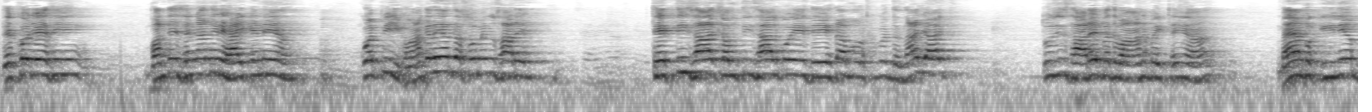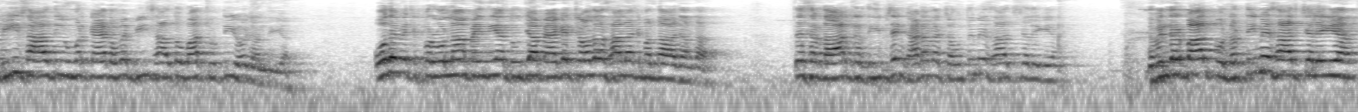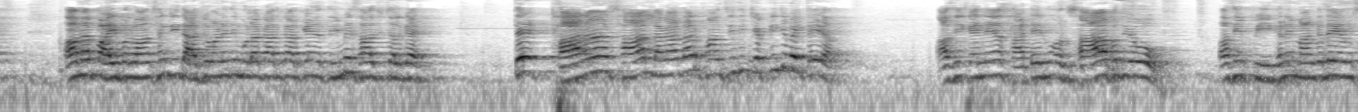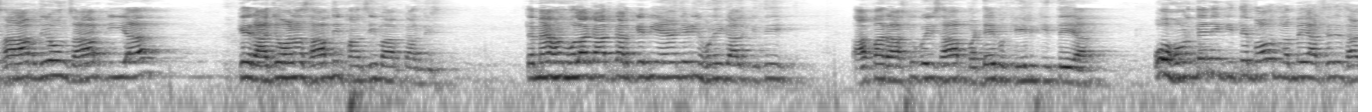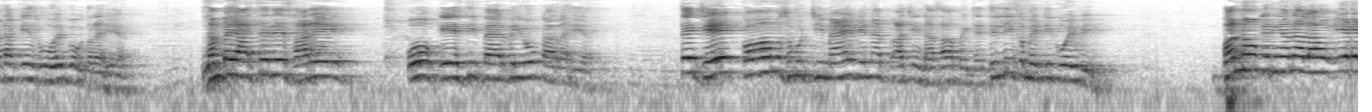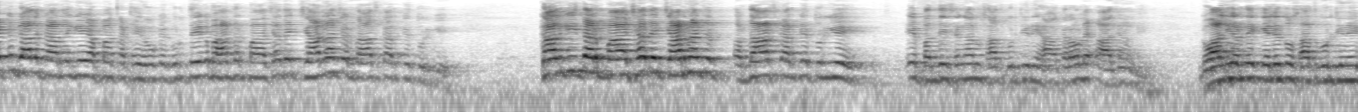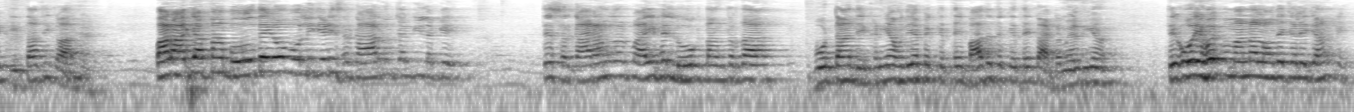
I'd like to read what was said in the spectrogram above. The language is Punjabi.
ਦੇਖੋ ਜੇ ਅਸੀਂ ਬੰਦੇ ਸਿੰਘਾਂ ਦੀ ਰਿਹਾਈ ਕਹਿੰਦੇ ਆ ਕੋਈ ਭੀਖ ਮੰਗਦੇ ਆ ਦੱਸੋ ਮੈਨੂੰ ਸਾਰੇ। 33 ਸਾਲ 34 ਸਾਲ ਕੋਈ ਇਹ ਦੇਸ਼ ਦਾ ਮੁਲਕ ਕੋਈ ਦਿੰਦਾ ਜਾ? ਤੁਸੀਂ ਸਾਰੇ ਵਿਦਵਾਨ ਬੈਠੇ ਆ। ਮੈਂ ਵਕੀਲ ਆ 20 ਸਾਲ ਦੀ ਉਮਰ ਕੈਦ ਹੋਵੇ 20 ਸਾਲ ਤੋਂ ਬਾਅਦ ਛੁੱਟੀ ਹੋ ਜਾਂਦੀ ਆ। ਉਹਦੇ ਵਿੱਚ ਪਰੋਲਾਂ ਪੈਂਦੀਆਂ, ਦੂਜਾ ਪੈ ਕੇ 14 ਸਾਲਾਂ 'ਚ ਬੰਦਾ ਆ ਜਾਂਦਾ। ਤੇ ਸਰਦਾਰ ਗੁਰਦੀਪ ਸਿੰਘ ਖਾੜਾ ਦਾ 34ਵੇਂ ਸਾਲ 'ਚ ਚਲੇ ਗਿਆ। ਦਵਿੰਦਰਪਾਲ ਭੁੱਲਰ 30ਵੇਂ ਸਾਲ 'ਚ ਚਲੇ ਗਿਆ। ਆ ਮੈਂ ਭਾਈ ਬਲਵੰਤ ਸਿੰਘ ਜੀ ਦਾਜੋਵਾਨੀ ਦੀ ਮੁਲਾਕਾਤ ਕਰਕੇ ਆਇਆ 30ਵੇਂ ਸਾਲ 'ਚ ਚਲ ਗਏ। ਤੇ 18 ਸਾਲ ਲਗਾਤਾਰ ਫਾਂਸੀ ਦੀ ਚੱਕੀ 'ਚ ਬੈਠੇ ਆ। ਅਸੀਂ ਕਹਿੰਦੇ ਆ ਸਾਡੇ ਨੂੰ ਇਨਸਾਫ ਦਿਓ। ਅਸੀਂ ਭੀਖ ਨਹੀਂ ਮੰਗਦੇ, ਇਨਸਾਫ ਦਿਓ। ਇਨਸਾਫ ਕੀ ਆ? ਕਿ ਰਾਜੋਆਣਾ ਸਾਹਿਬ ਦੀ ਫਾਂਸੀ ਮਾਫ ਕਰਨੀ ਸੀ। ਤੇ ਮੈਂ ਹੁਣ ਮੁਲਾਕਾਤ ਕਰਕੇ ਵੀ ਆਇਆ, ਜਿਹੜੀ ਹੁਣੇ ਗੱਲ ਕੀਤੀ। ਆਪਾਂ ਰਾਸ਼ਟਰਪਤੀ ਸਾਹਿਬ ਵੱਡੇ ਵਕੀਲ ਕੀਤੇ ਆ। ਉਹ ਹੁਣ ਦੇ ਨਹੀਂ ਕੀਤੇ, ਬਹੁਤ ਲੰਬੇ ਅਰਸੇ ਦੇ ਸਾਡਾ ਕੇਸ ਉਹੀ ਭੁਗਤ ਰਹੇ ਆ। ਲੰਬੇ ਅਰਸੇ ਦੇ ਸਾਰੇ ਉਹ ਕੇਸ ਦੀ ਪੈਰਵੀ ਉਹ ਕਰ ਰਹੇ ਆ। ਤੇ ਜੇ ਕੌਮ ਸਮੁੱਚੀ, ਮੈਂ ਇਹ ਕਹਿੰਦਾ ਆ ਸਾਹਿਬ ਬੈਠੇ, ਦਿੱਲੀ ਕਮੇਟੀ ਕੋਈ ਵੀ, ਬੰਨੋ ਗਿਰੀਆਂ ਨਾ ਲਾਓ ਇਹ ਇੱਕ ਗੱਲ ਕਰ ਲਈਏ, ਆਪਾਂ ਇਕੱਠੇ ਹੋ ਕੇ ਗੁਰੂ ਤੇਗ ਬਹਾਦਰ ਪਾਤਸ਼ਾਹ ਦੇ ਚਰਨਾਂ 'ਚ ਅਰਦਾਸ ਕਰਕੇ ਤੁਰੀਏ। ਕਲਗੀਧਰ ਪਾਤਸ਼ਾਹ ਦੇ ਚਰਨਾਂ 'ਚ ਅਰਦਾਸ ਕਰਕੇ ਤੁਰੀਏ, ਇਹ ਬੰਦੇ ਸਿੰਘਾਂ ਨੂੰ ਸਤਿਗੁਰੂ ਜੀ ਰਿਹਾ ਕਰਾਓ, ਲੈ ਆ ਜਾਣਗੇ। ਗਵਾਲੀਅਰ ਦੇ ਕਿਲੇ ਤੋਂ ਸਤਿਗੁਰੂ ਜੀ ਨੇ ਕੀਤਾ ਸੀ ਕਾਰਨ ਪਰ ਅੱਜ ਆਪਾਂ ਬੋਲਦੇ ਉਹ ਬੋਲੀ ਜਿਹੜੀ ਸਰਕਾਰ ਨੂੰ ਚੰਗੀ ਲੱਗੇ ਤੇ ਸਰਕਾਰਾਂ ਨੂੰ ਭਾਈ ਫਿਰ ਲੋਕਤੰਤਰ ਦਾ ਵੋਟਾਂ ਦੇਖਣੀਆਂ ਹੁੰਦੀਆਂ ਵੀ ਕਿੱਥੇ ਵੱਧ ਤੇ ਕਿੱਥੇ ਘੱਟ ਮਿਲਦੀਆਂ ਤੇ ਉਹ ਇਹੋ ਹੀ ਪਮਾਨਾ ਲਾਉਂਦੇ ਚਲੇ ਜਾਣਗੇ।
